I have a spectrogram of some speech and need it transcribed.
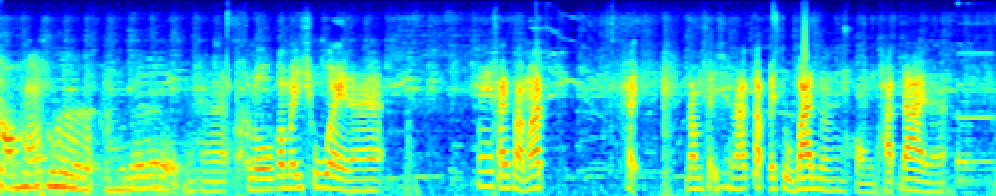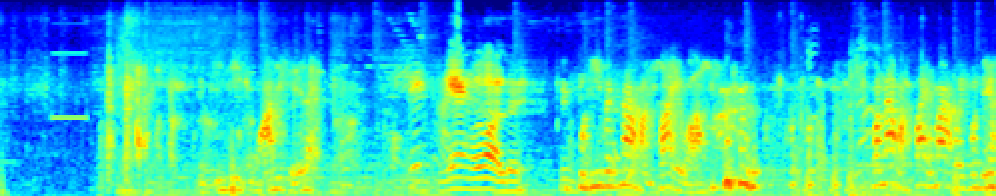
ยอมแพ้กูเถอะเออนะฮะโคลก็ไม่ช่วยนะฮะไม่มีใครสามารถใช้นำชัยชนะกลับไปสู่บ้านเมืองของพัดได้นะฮะจริงๆกูมาเฉยๆแหละของเล่นใครแง่งไว้ก่อนเลยหนึ่งคนนี้เป็นหน้าหมันไส้วะ ว่าหน้าหมันไส้มากเลยคนเนี้ย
